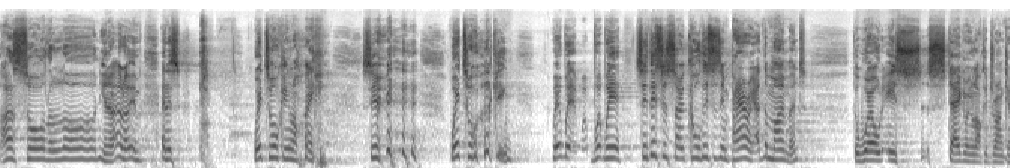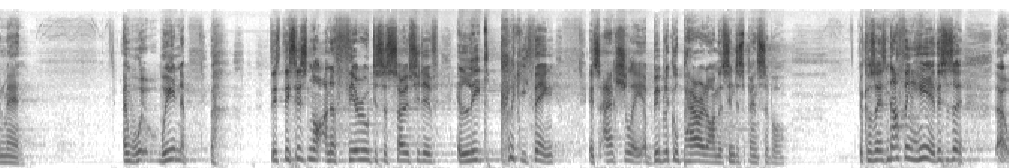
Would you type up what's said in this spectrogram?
I saw the Lord, you know, and it's, we're talking like, serious, we're talking, we're, we're, we're, see, this is so cool. This is empowering. At the moment, the world is staggering like a drunken man. And we, we this, this is not an ethereal, disassociative, elite, clicky thing. It's actually a biblical paradigm that's indispensable. Because there's nothing here. This is a, uh,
